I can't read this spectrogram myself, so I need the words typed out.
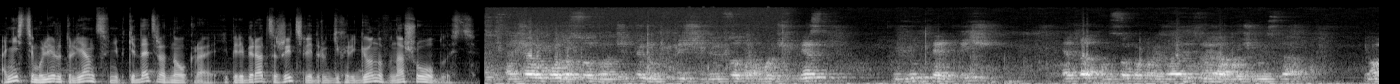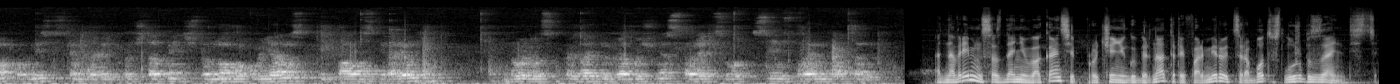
Они стимулируют ульяновцев не покидать родного края и перебираться жителей других регионов в нашу область. С начала года создано 14 900 рабочих мест, из них 5 тысяч – это высокопроизводительные рабочие места. Но вместе с тем, коллеги, хочется отметить, что Новоульяновск и Павловский район доля высокопроизводительных рабочих мест составляет всего 7,5%. Одновременно с созданием вакансий по поручению губернатора реформируется работа службы занятости.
